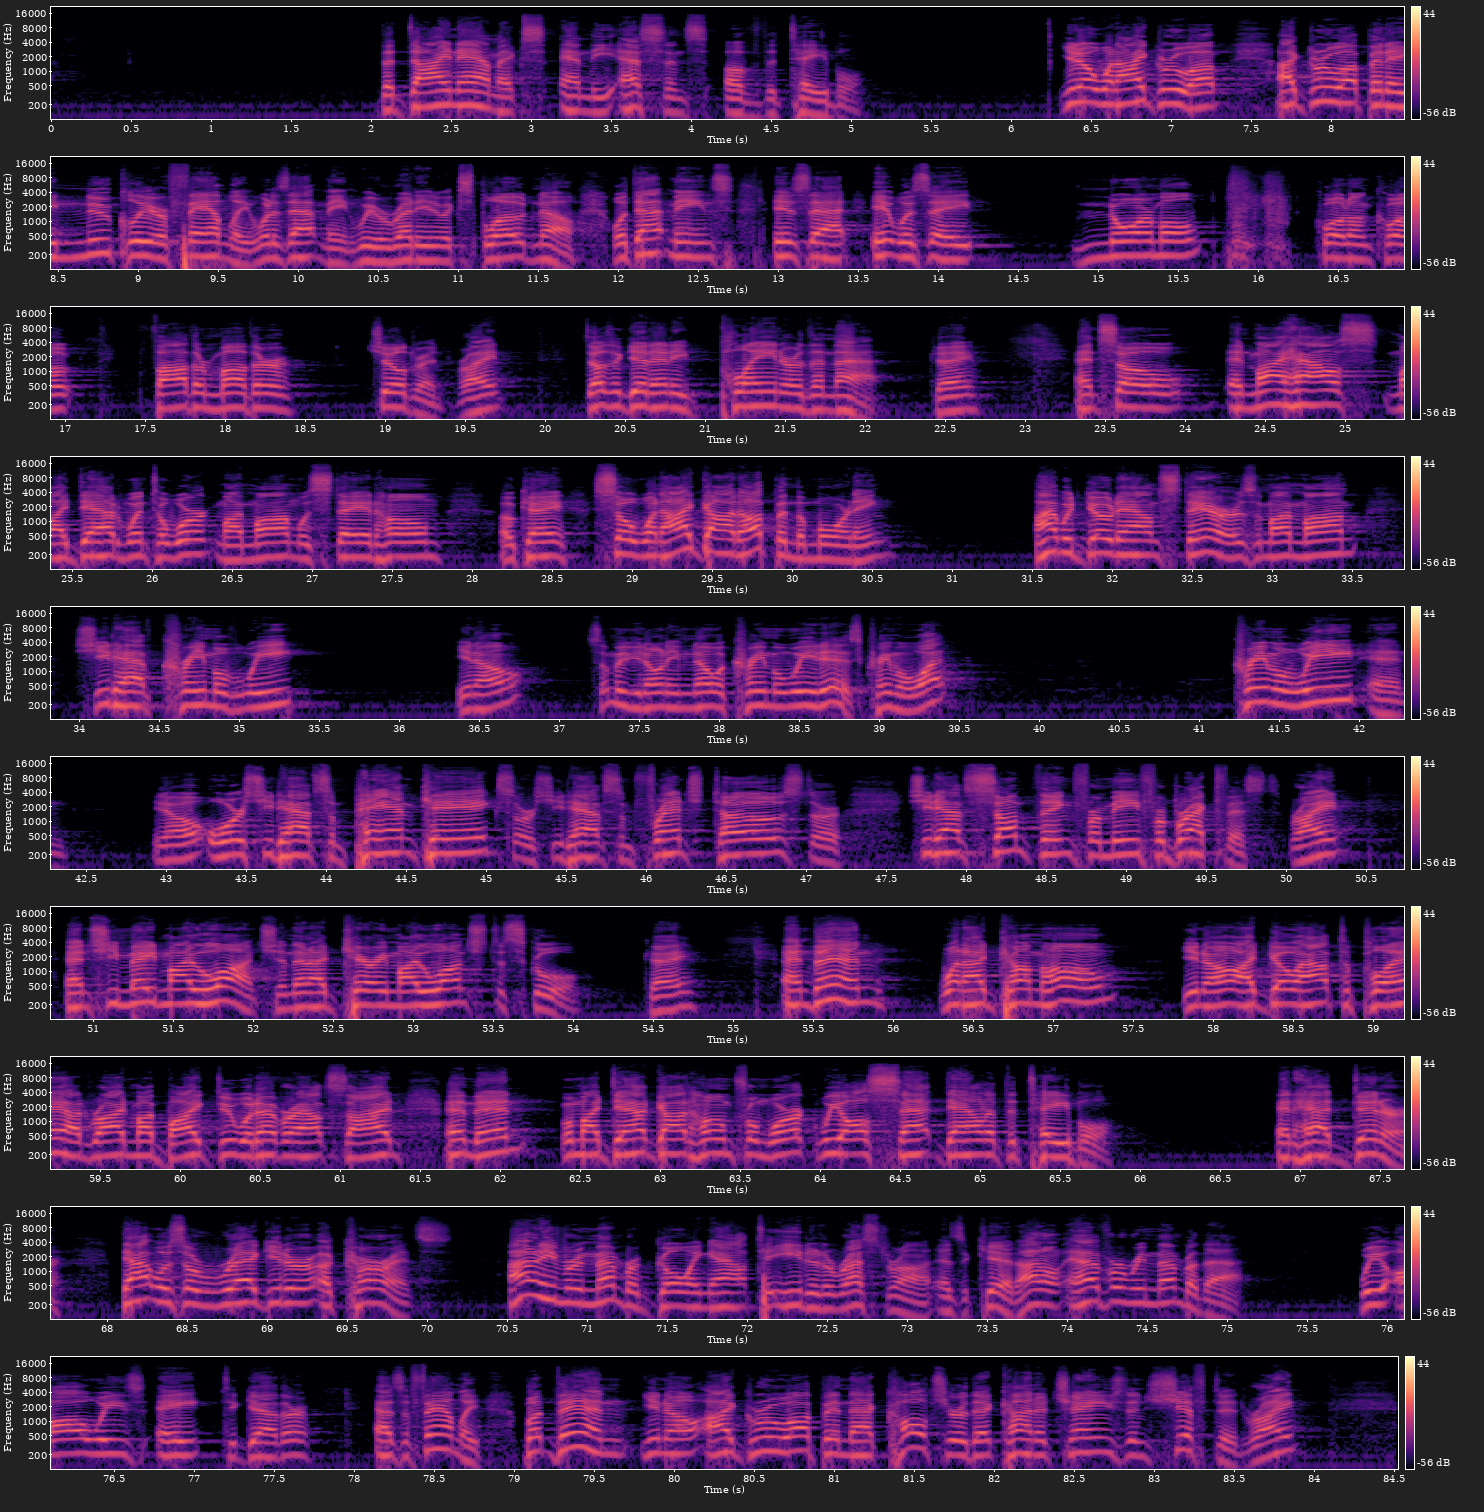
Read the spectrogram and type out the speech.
the dynamics and the essence of the table. You know, when I grew up, I grew up in a nuclear family. What does that mean? We were ready to explode? No. What that means is that it was a normal, quote unquote, father, mother, children, right? Doesn't get any plainer than that, okay? And so in my house, my dad went to work, my mom was stay at home, okay? So when I got up in the morning, I would go downstairs and my mom, she'd have cream of wheat you know, some of you don't even know what cream of wheat is. Cream of what? Cream of wheat and you know, or she'd have some pancakes or she'd have some French toast or she'd have something for me for breakfast, right? And she made my lunch and then I'd carry my lunch to school, okay? And then when I'd come home, you know, I'd go out to play, I'd ride my bike, do whatever outside, and then when my dad got home from work, we all sat down at the table and had dinner. That was a regular occurrence. I don't even remember going out to eat at a restaurant as a kid. I don't ever remember that. We always ate together as a family. But then, you know, I grew up in that culture that kind of changed and shifted, right?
